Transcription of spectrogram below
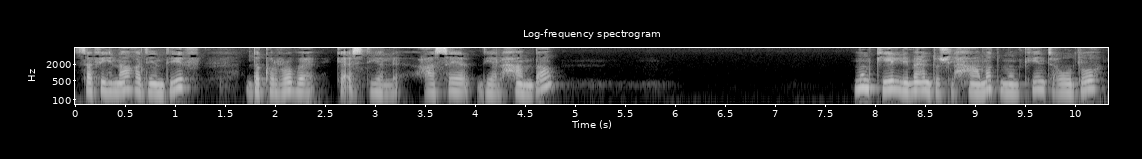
صافي هنا غادي نضيف داك الربع كأس ديال عصير ديال الحامضه ممكن اللي ما عندوش الحامض ممكن تعوضوه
